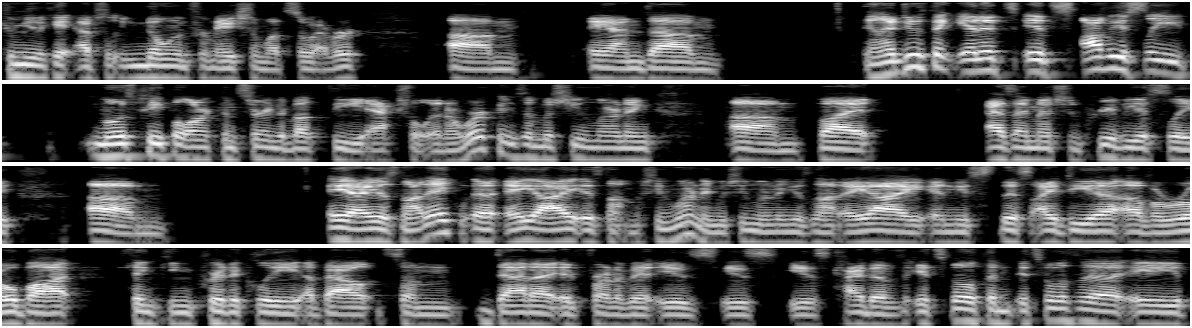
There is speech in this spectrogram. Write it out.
communicate absolutely no information whatsoever. Um, and um, and I do think, and it's it's obviously most people aren't concerned about the actual inner workings of machine learning, um, but as I mentioned previously, um, AI is not AI is not machine learning. Machine learning is not AI, and this this idea of a robot thinking critically about some data in front of it is is is kind of it's both an, it's both a, a,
